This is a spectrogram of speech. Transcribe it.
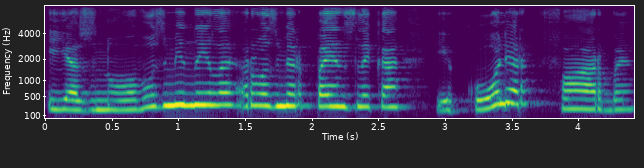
і я знову змінила розмір пензлика і колір фарби.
